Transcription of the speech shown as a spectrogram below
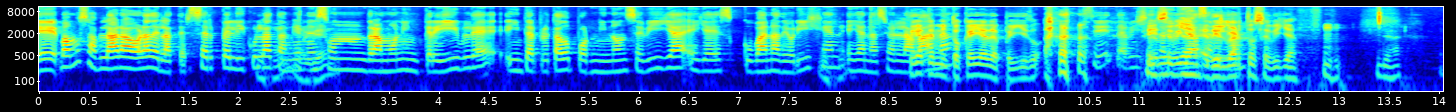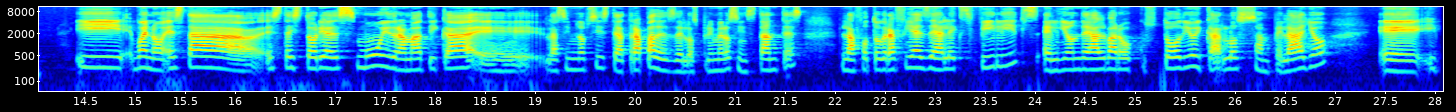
Eh, vamos a hablar ahora de la tercer película, también es bien. un dramón increíble, interpretado por Ninón Sevilla, ella es cubana de origen, ella nació en La Fíjate, mi Habana. tocaya de apellido. Sí, David- Sí, Sevilla, Sevilla, Sevilla. Edilberto Sevilla. Ya. Y bueno, esta, esta historia es muy dramática, eh, la sinopsis te atrapa desde los primeros instantes, la fotografía es de Alex Phillips, el guion de Álvaro Custodio y Carlos Sampelayo, eh, y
